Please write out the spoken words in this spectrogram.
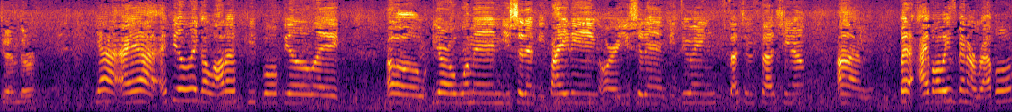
gender Yeah, I uh, I feel like a lot of people feel like, oh, you're a woman, you shouldn't be fighting, or you shouldn't be doing such and such, you know. Um, but I've always been a rebel,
